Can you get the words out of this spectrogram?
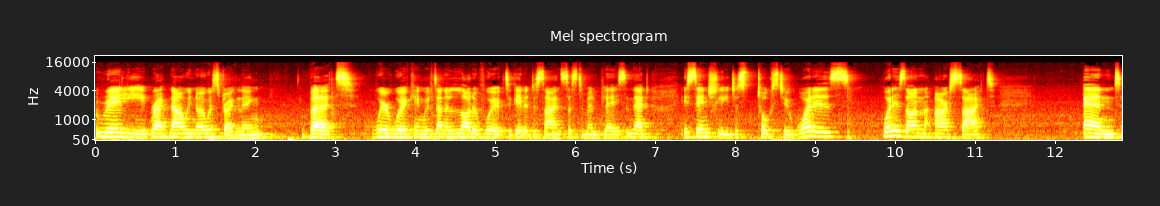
really right now we know we're struggling, but we're working, we've done a lot of work to get a design system in place and that essentially just talks to what is what is on our site and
